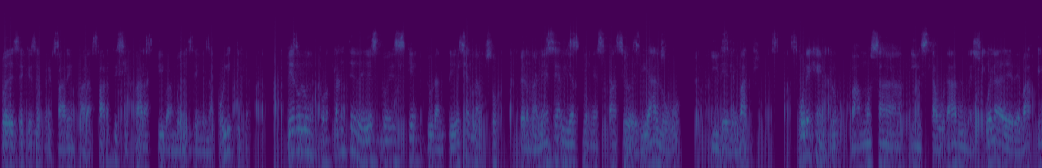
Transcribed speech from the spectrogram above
puede ser que se preparen para participar activamente en la política. Pero lo importante de esto es que durante ese lapso permanece abierto un espacio de diálogo y de debate. Por ejemplo, vamos a instaurar una escuela de debate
